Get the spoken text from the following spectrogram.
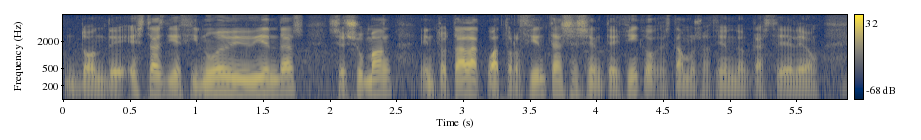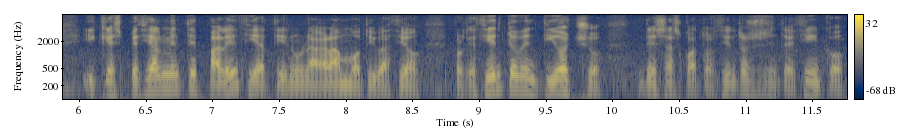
donde estas 19 viviendas se suman en total a 465 que estamos haciendo en Castilla y León y que especialmente Palencia tiene una gran motivación porque 128 de esas 465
